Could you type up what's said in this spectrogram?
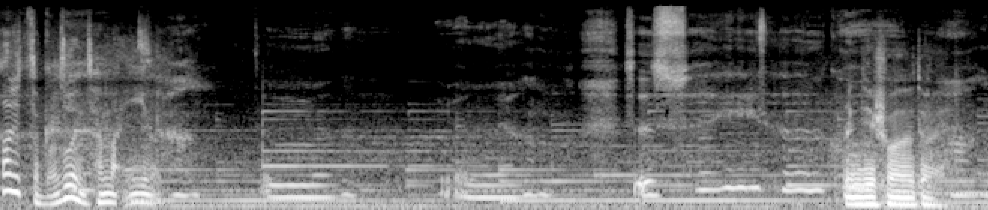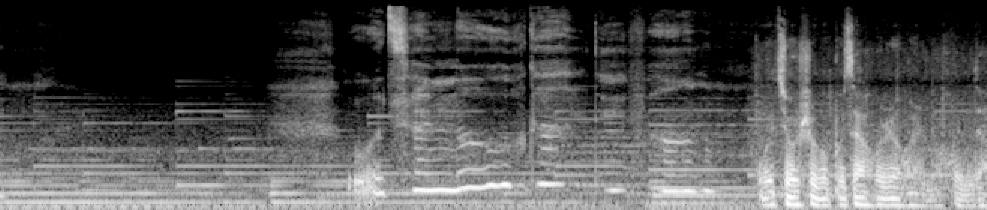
到底怎么做你才满意呢？人家说的对，在某个地方我就是个不在乎任何人的混蛋。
